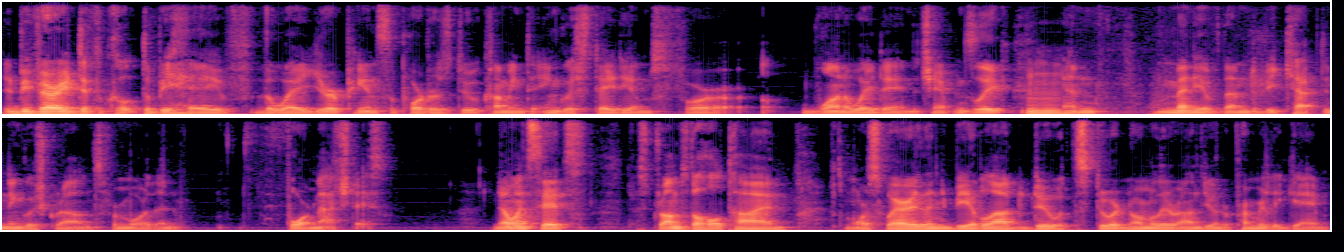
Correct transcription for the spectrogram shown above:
it'd be very difficult to behave the way European supporters do coming to English stadiums for one away day in the Champions League, Mhm. and many of them to be kept in English grounds for more than four match days. No one sits, just drums the whole time. It's more sweary than you'd be allowed to do with the steward normally around you in a Premier League game.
